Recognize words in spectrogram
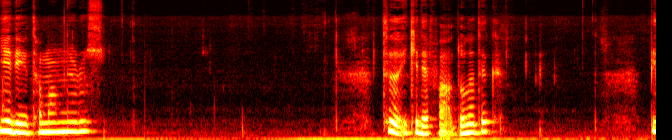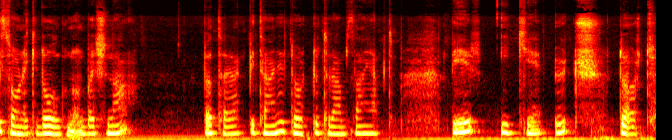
7'ye tamamlıyoruz. Tığ iki defa doladık. Bir sonraki dolgunun başına batarak bir tane dörtlü trabzan yaptım. 1 2 3 4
